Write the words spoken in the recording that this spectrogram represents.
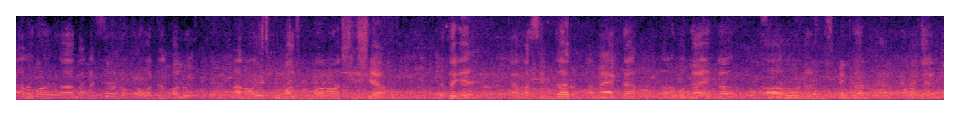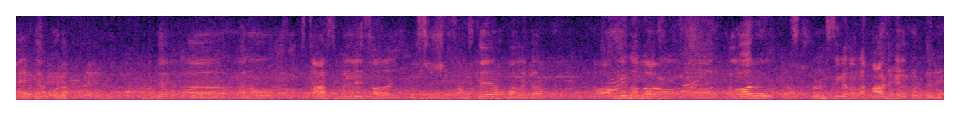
ನಾನು ಆ, ನನ್ನ ಹೆಸರು ಡಾಕ್ಟರ್ ವರ್ಧನ್ ಬಾಲು. ನಾನು ಎಸ್ ಪಿ ಬಾಲಸುಬ್ರಹ್ಮಣ್ಯ ಶಿಷ್ಯ. ಜೊತೆಗೆ ನಾನು ಸಿಂಗರ್ ನಾನು ಆ್ಯಕ್ಟರ್ ಒಬ್ಬ ಗಾಯಕ ಮೋಟಿವೇಷನ್ ಸ್ಪೀಕರ್ ಮತ್ತು ಆ್ಯಂಕರ್ ಕೂಡ. ಮತ್ತು ನಾನು ಸ್ಟಾರ್ಸ್ ಮೆಲಡಿ ಇನ್ಸ್ಟಿಟ್ಯೂಷನ್ ಸಂಸ್ಥೆಯ ಮಾಲಕ. ಸೊ ಅಲ್ಲಿ ನಾನು ಹಲವಾರು ಸ್ಟೂಡೆಂಟ್ಸಿಗೆ ನಾನು ಹಾಡು ಹೇಳ್ಕೊಡ್ತೇನೆ.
